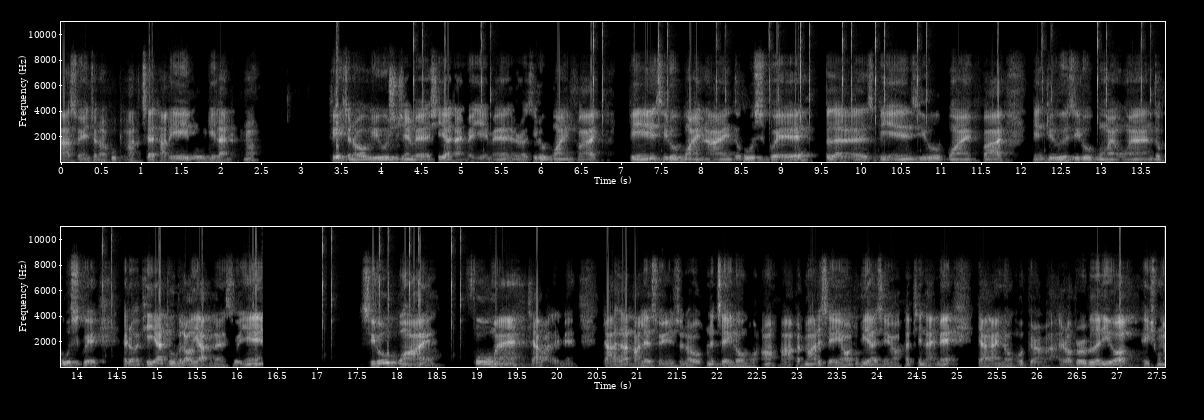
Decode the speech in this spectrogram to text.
ဒါဆိုရင်ကျွန်တော်အခုဒီမှာတစ်ချက်ဒါလေးကိုရေးလိုက်မယ်နော် okay ကျွန်တော်ရိုးရိုးရှင်းရှင်းပဲရှေ့ရအတိုင်းပဲရေးမယ်အဲ့တော့0.5ပြီးရင်0.9 the whole square plus ပြီးရင်0.5 into 0.1 the whole square အဲ့တော့အဖြေကသူဘယ်လောက်ရမလဲဆိုရင် 0.41ရပါလိမ့်မယ်ဒါကဘာလဲဆိုရင်ကျွန်တော်တို့နှစ်ချိန်လုံးပေါ့နော်အာပထမတစ်ချိန်ရောဒုတိယချိန်ရောဟပ်ဖြစ်နိုင်မဲ့ရာခိုင်နှုန်းကိုပြောပါအဲ့တော့ probability of h1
